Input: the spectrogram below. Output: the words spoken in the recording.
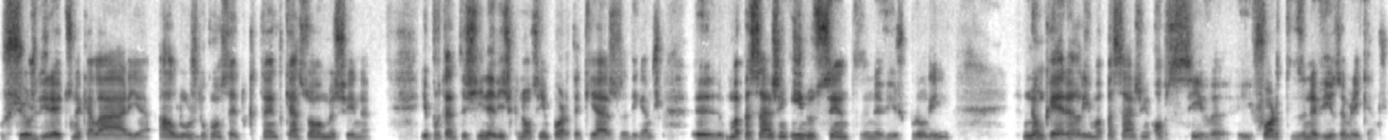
os seus direitos naquela área à luz do conceito que tem de que há só uma China. E, portanto, a China diz que não se importa que haja, digamos, eh, uma passagem inocente de navios por ali, não quer ali uma passagem obsessiva e forte de navios americanos.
